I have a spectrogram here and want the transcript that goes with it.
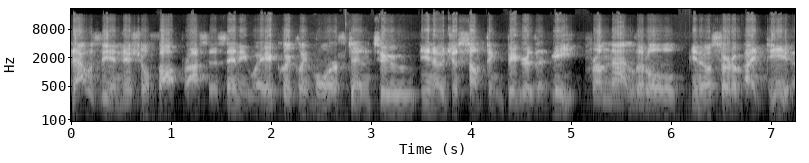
that was the initial thought process anyway. It quickly morphed into you know just something bigger than me. From that little you know sort of idea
